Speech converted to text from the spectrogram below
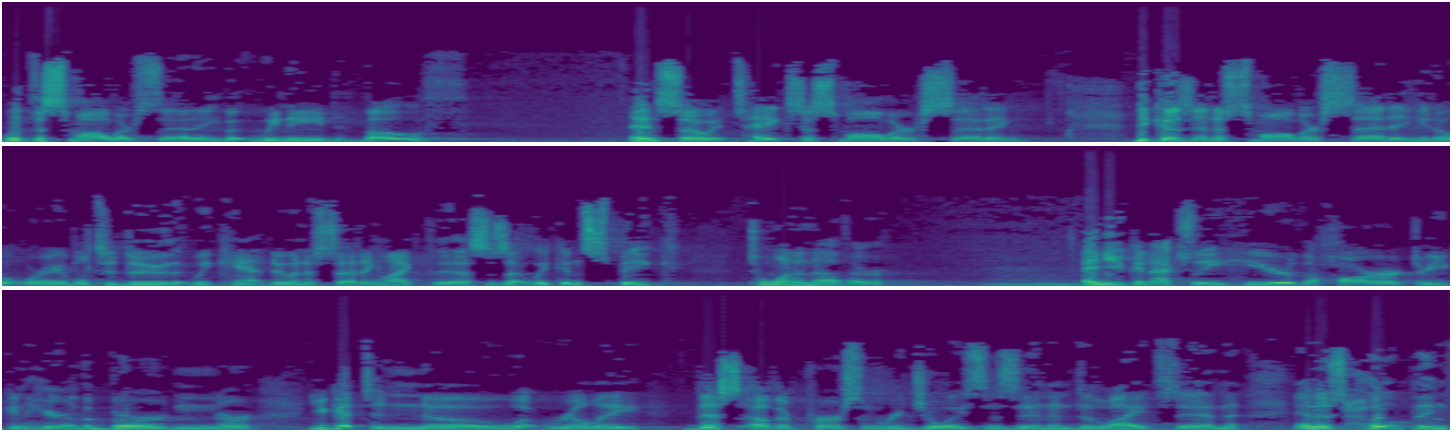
with the smaller setting, but we need both. And so it takes a smaller setting. Because in a smaller setting, you know what we're able to do that we can't do in a setting like this is that we can speak to one another. And you can actually hear the heart, or you can hear the burden, or you get to know what really this other person rejoices in and delights in and is hoping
